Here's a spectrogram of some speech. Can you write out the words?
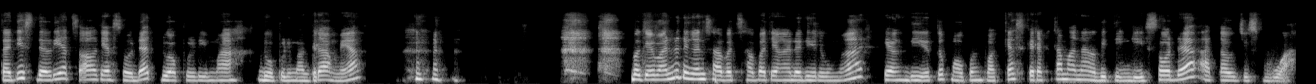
Tadi sudah lihat soalnya soda 25 25 gram ya. Bagaimana dengan sahabat-sahabat yang ada di rumah, yang di YouTube maupun podcast, kira-kira mana lebih tinggi, soda atau jus buah?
